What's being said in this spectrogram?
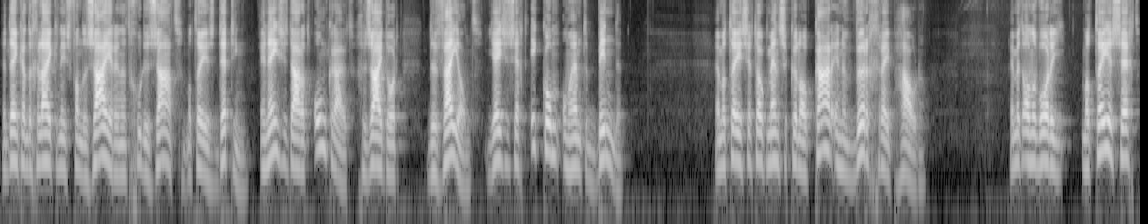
denk aan de gelijkenis van de zaaier en het goede zaad, Matthäus 13. Ineens is daar het onkruid, gezaaid door de vijand. Jezus zegt, ik kom om hem te binden. En Matthäus zegt ook, mensen kunnen elkaar in een wurggreep houden. En met andere woorden, Matthäus zegt,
